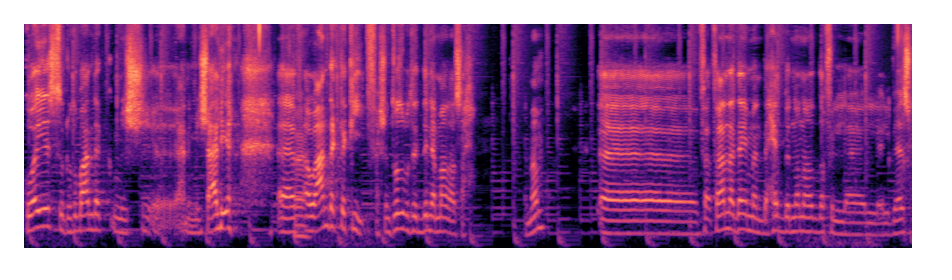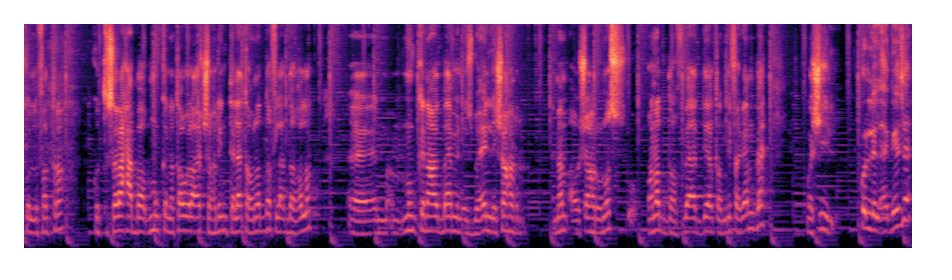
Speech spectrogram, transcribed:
كويس الرطوبة عندك مش يعني مش عالية آه،. أو عندك تكييف عشان تظبط الدنيا بمعنى أصح تمام؟ آه، فأنا دايما بحب إن أنا انضف ال- ال- الجهاز كل فترة. كنت صراحة ممكن أطول اقعد شهرين ثلاثة وانضف لا ده غلط. آه، ممكن أقعد بقى من أسبوعين لشهر تمام؟ أو شهر ونص وانضف بقى اديها تنظيفة جامدة وأشيل كل الأجهزة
